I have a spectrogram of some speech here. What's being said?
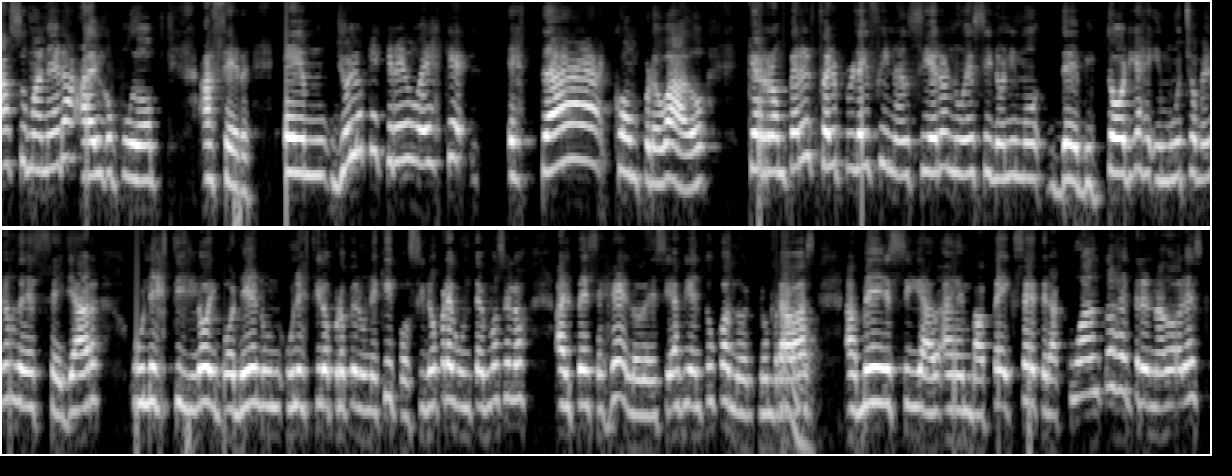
a su manera, algo pudo hacer. Em, yo lo que creo es que está comprobado que romper el fair play financiero no es sinónimo de victorias y mucho menos de sellar un estilo y poner un, estilo propio en un equipo. Si no, preguntémoselo al PSG. Lo decías bien tú cuando nombrabas a Messi, a, a, Mbappé, etcétera. ¿Cuántos entrenadores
